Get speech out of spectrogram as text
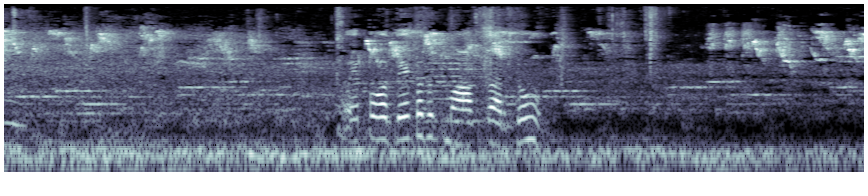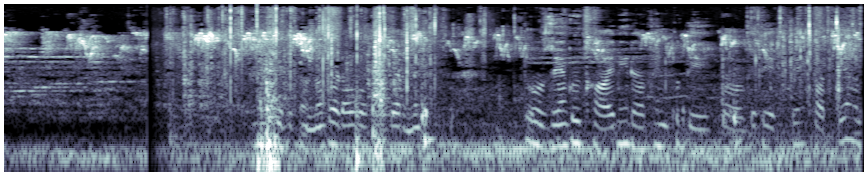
हम्म। पौधे को तो माफ़ कर दो। बड़ा हुआ घर में रोजियाँ कोई खा ही नहीं रहा था इनको देख डाल के देखते हैं खाते हैं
